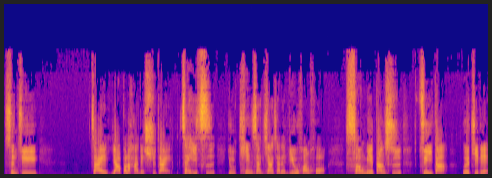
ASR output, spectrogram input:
甚至于在亚伯拉罕的时代，再一次用天上降下的硫磺火，烧灭当时最大恶极的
